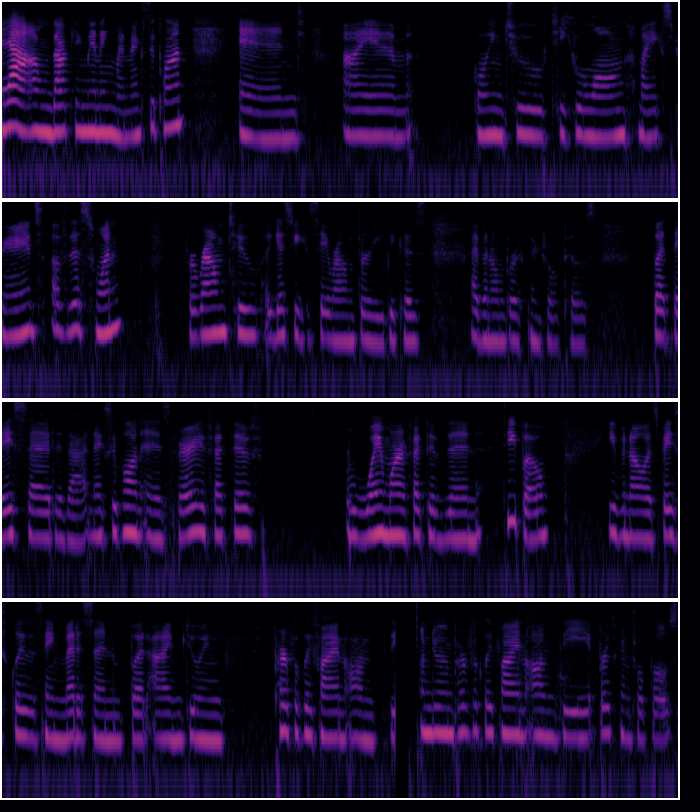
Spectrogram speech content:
yeah, I'm documenting my next plan. and I am going to take you along my experience of this one for round two. I guess you could say round three because I've been on birth control pills. But they said that Nexiplan is very effective way more effective than Depo, even though it's basically the same medicine, but I'm doing perfectly fine on the I'm doing perfectly fine on the birth control pills.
